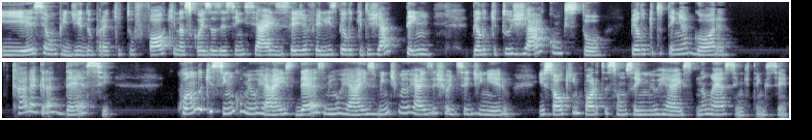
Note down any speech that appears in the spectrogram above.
E esse é um pedido para que tu foque nas coisas essenciais e seja feliz pelo que tu já tem, pelo que tu já conquistou, pelo que tu tem agora. Cara, agradece. Quando que 5 mil reais, 10 mil reais, 20 mil reais deixou de ser dinheiro e só o que importa são 100 mil reais? Não é assim que tem que ser.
